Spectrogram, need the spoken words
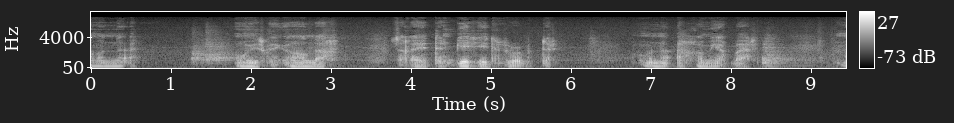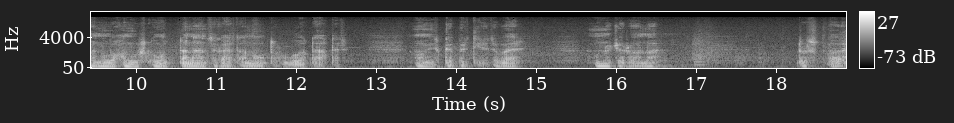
Amanna oyuskayga Allah sakayettin bir şeydi turbuttur. Ona kamiyak var. Man ulahan uskumuttan an sakartan otur bu tahtır. Oyus köpürtiri de var. Onu çorona tuspa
